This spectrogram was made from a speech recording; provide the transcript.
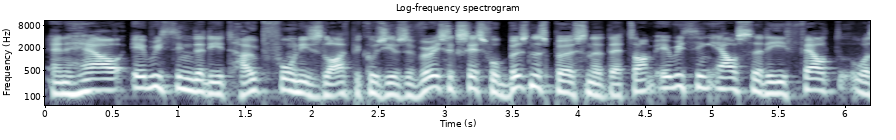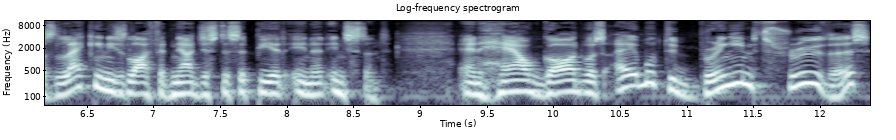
And how everything that he'd hoped for in his life, because he was a very successful business person at that time, everything else that he felt was lacking in his life had now just disappeared in an instant. And how God was able to bring him through this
